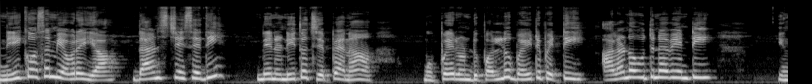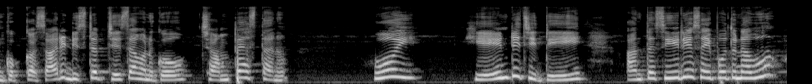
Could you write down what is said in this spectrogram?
నీకోసం ఎవరయ్యా డాన్స్ చేసేది? నేను నీతో చెప్పానా? ముప్పై రెండు పళ్ళు బయట పెట్టి అలా నవ్వుతున్నావేంటి? ఇంకొక్కసారి డిస్టర్బ్ చేశావనుకో చంపేస్తాను. ఓయ్ ఏంటి చిట్టి? అంత సీరియస్ అయిపోతున్నావు?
